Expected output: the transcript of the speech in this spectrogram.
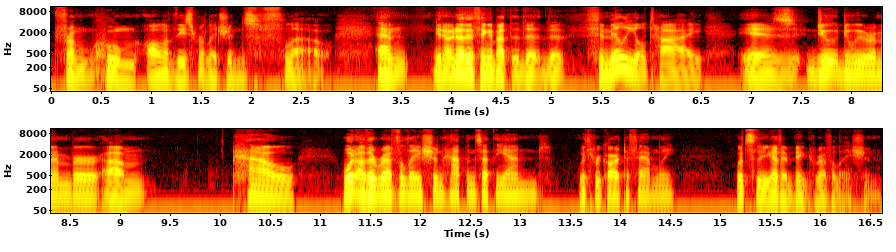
from whom all of these religions flow. And you know, another thing about the the, the familial tie is do do we remember um, how what other revelation happens at the end with regard to family? What's the other big revelation?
